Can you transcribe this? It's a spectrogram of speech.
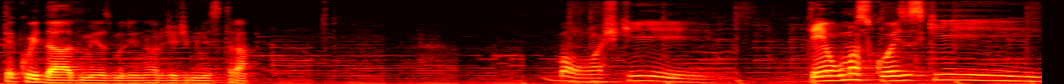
ter cuidado mesmo ali na hora de administrar. Bom, acho que tem algumas coisas que,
